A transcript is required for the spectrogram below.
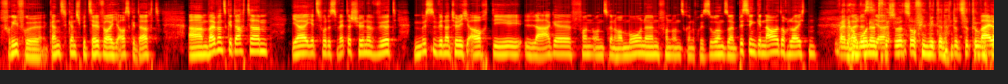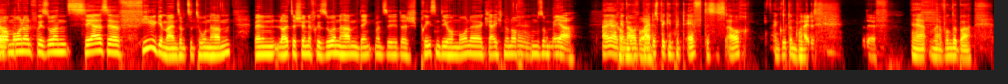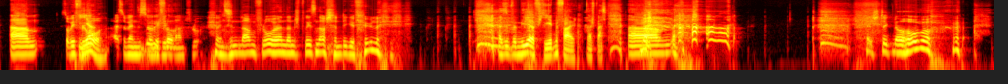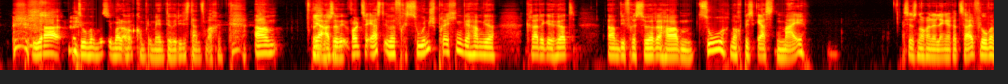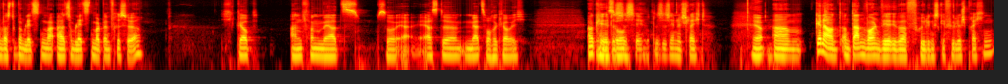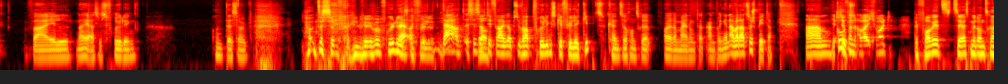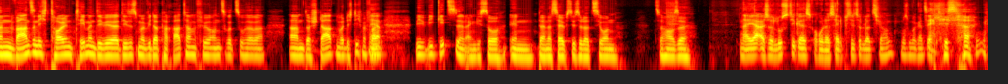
Free Früh, ganz, ganz speziell für euch ausgedacht. Ähm, weil wir uns gedacht haben, ja, jetzt wo das Wetter schöner wird, müssen wir natürlich auch die Lage von unseren Hormonen, von unseren Frisuren so ein bisschen genauer durchleuchten. Weil, weil Hormone und ja, Frisuren so viel miteinander zu tun weil haben. Weil Hormone und Frisuren sehr, sehr viel gemeinsam zu tun haben. Wenn Leute schöne Frisuren haben, denkt man sich, da sprießen die Hormone gleich nur noch ja. umso mehr. Ah ja, genau. Beides beginnt mit F, das ist auch ein guter Punkt. Beides mit F. Ja, na wunderbar. Ähm, so wie Flo. Ja, also wenn, so wenn, Sie Flo. Flo, wenn, Sie den Namen Flo hören, dann sprießen auch schon die Gefühle. Also bei mir auf jeden Fall. Na Spaß. Ähm, Hashtag no homo. ja, du, man muss ja mal auch Komplimente über die Distanz machen. Ähm, ja, also wir wollen zuerst über Frisuren sprechen. Wir haben ja gerade gehört, ähm, die Friseure haben zu, noch bis 1. Mai. Es ist noch eine längere Zeit. Flo, wann warst du beim letzten Mal, äh, zum letzten Mal beim Friseur? Ich glaube Anfang März, so erste Märzwoche, glaube ich. Okay, das, so. ist eh, das ist eh nicht schlecht. Ja. Ähm, genau, und, und dann wollen wir über Frühlingsgefühle sprechen, weil, naja, es ist Frühling. Und deshalb. Und deshalb reden wir über Frühlingsgefühle. Ja, und, ja, und es ist wow. auch die Frage, ob es überhaupt Frühlingsgefühle gibt. Könnt ihr auch unsere, eure Meinung dann anbringen. Aber dazu später. Ähm, ja, gut. Stefan, aber ich wollte, bevor wir jetzt zuerst mit unseren wahnsinnig tollen Themen, die wir dieses Mal wieder parat haben für unsere Zuhörer, ähm, da starten, wollte ich dich mal fragen, ja. wie, wie geht's dir denn eigentlich so in deiner Selbstisolation zu Hause? Naja, also lustiger ist ohne Selbstisolation, muss man ganz ehrlich sagen.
